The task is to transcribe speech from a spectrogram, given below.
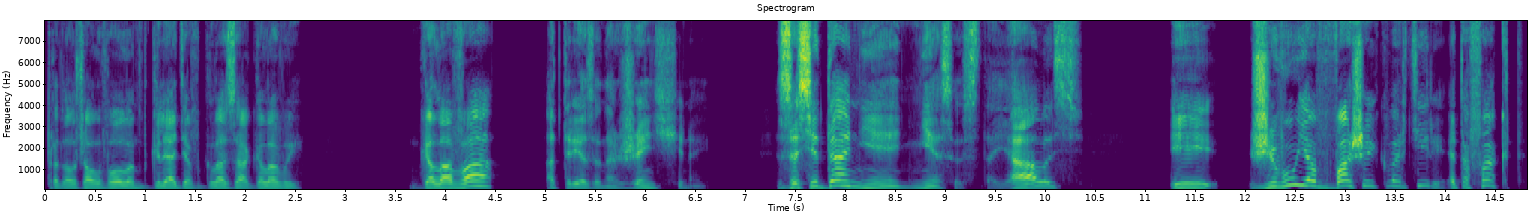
продолжал Воланд, глядя в глаза головы. Голова отрезана женщиной. Заседание не состоялось, и Живу я в вашей квартире, это факт.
